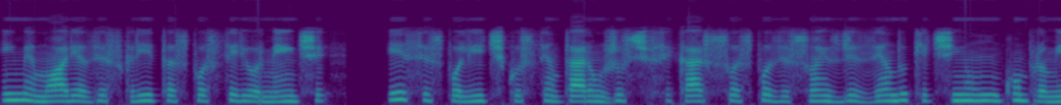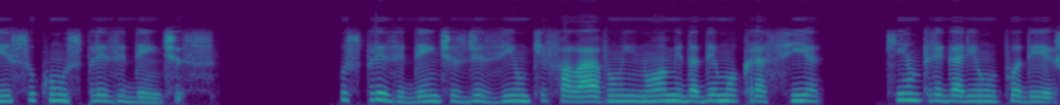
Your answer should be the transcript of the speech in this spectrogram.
em memórias escritas posteriormente, esses políticos tentaram justificar suas posições dizendo que tinham um compromisso com os presidentes. Os presidentes diziam que falavam em nome da democracia, que entregariam o poder.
